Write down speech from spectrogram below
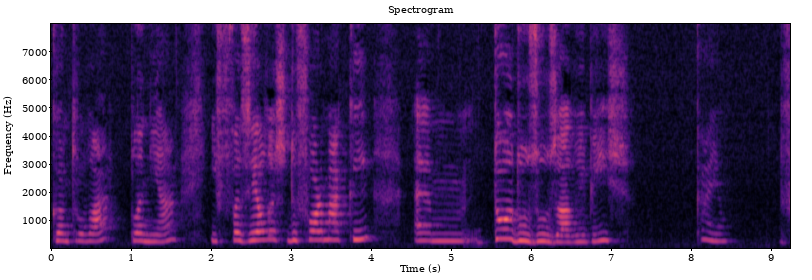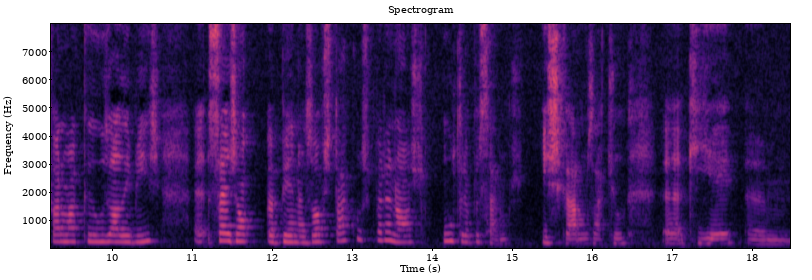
controlar, planear e fazê-las de forma a que um, todos os alibis caiam. De forma a que os alibis eh, sejam apenas obstáculos para nós ultrapassarmos e chegarmos àquilo uh, que é um,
